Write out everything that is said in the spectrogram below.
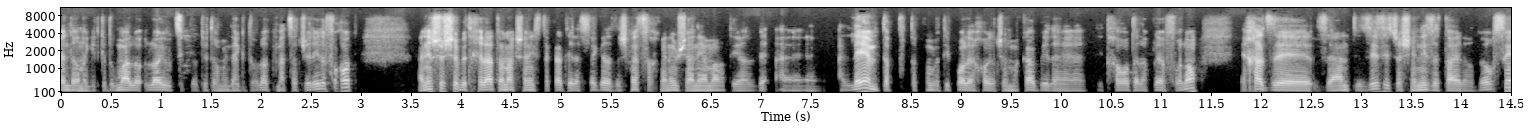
בנדר נגיד, כדוגמה, לא, לא היו ציפיות יותר מדי גדולות, מהצד שלי לפחות. אני חושב שבתחילת העונה כשאני הסתכלתי על הסגל הזה, שני שחקנים שאני אמרתי על, עליהם תקום ותיפול היכולת של מכבי להתחרות על הפלייאוף או לא. אחד זה, זה אנטה זיזיץ', השני זה טיילר דורסי.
